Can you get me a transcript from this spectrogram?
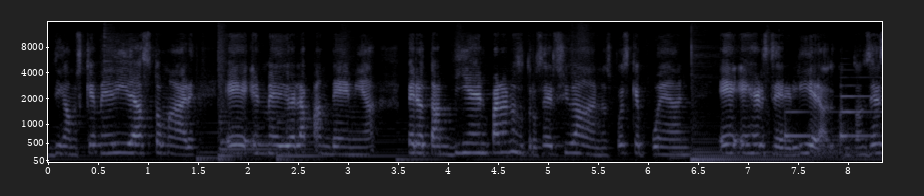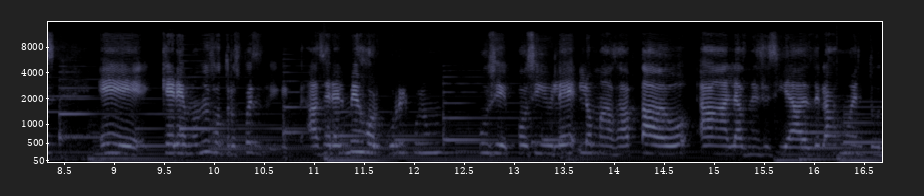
digamos qué medidas tomar eh, en medio de la pandemia pero también para nosotros ser ciudadanos pues que puedan eh, ejercer el liderazgo. Entonces, queremos nosotros pues hacer el mejor currículum posible, lo más adaptado a las necesidades de la juventud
